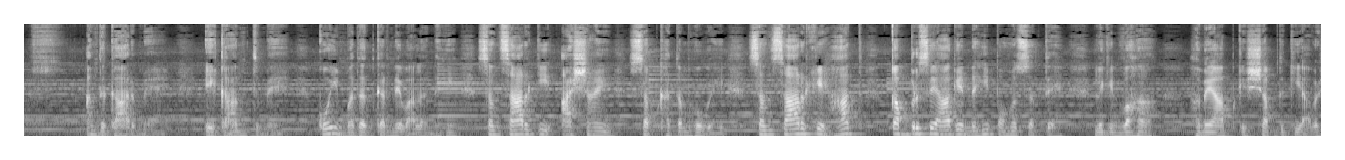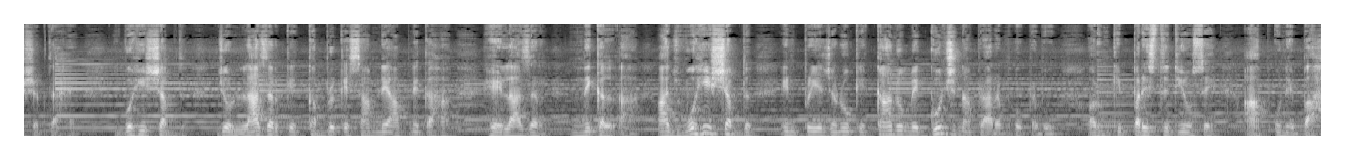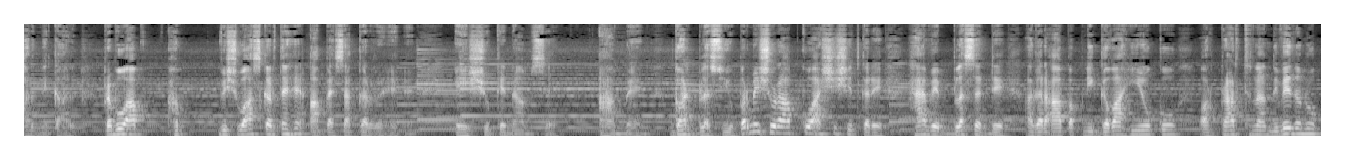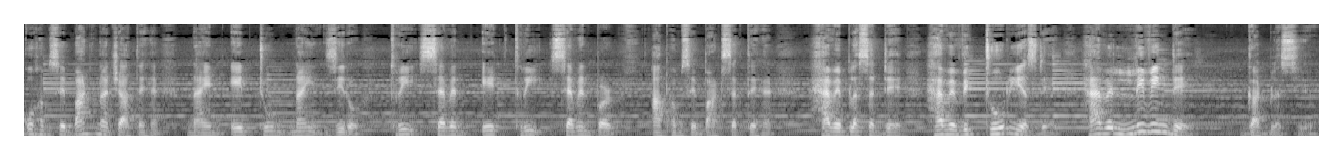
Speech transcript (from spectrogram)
अंधकार में, एकांत में कोई मदद करने वाला नहीं। संसार की आशाएँ सब खत्म हो गई। संसार के हाथ कब्र से आगे नहीं पहुँच सकते, लेकिन वहाँ हमें आपके शब्द की आवश्यकता है। वही शब्द जो लाजर के कब्र के सामने आपने कहा, हे लाजर, निकल आ। आज वही शब्द इन प्रियजनों के कानों में गूंजना प्रारंभ हो प्रभु, और उनकी परिस्थितियों से आप उन्हें बाहर निकाल। प्रभु, आप, हम विश्वास करते हैं, आप ऐसा कर रहे हैं। यशु के नाम से। आमेन गॉड ब्लेस यू परमेश्वर आपको आशीषित करे. हैव ए ब्लेसड डे अगर आप अपनी गवाहियों को और प्रार्थना निवेदनों को हमसे बांटना चाहते हैं nine eight two nine zero three seven eight three seven पर आप हमसे बांट सकते हैं. Have a blessed day have a victorious day have a living day God bless you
